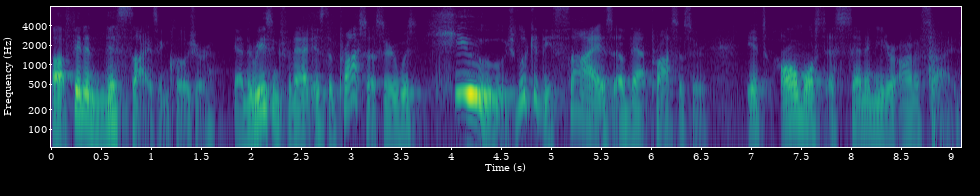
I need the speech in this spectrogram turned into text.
uh, fitted this size enclosure. And the reason for that is the processor was huge. Look at the size of that processor. It's almost a centimeter on a side.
